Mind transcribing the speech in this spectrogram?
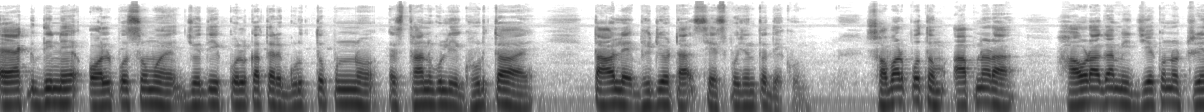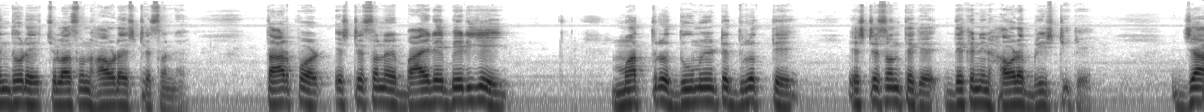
একদিনে অল্প সময়ে যদি কলকাতার গুরুত্বপূর্ণ স্থানগুলি ঘুরতে হয়, তাহলে ভিডিওটা শেষ পর্যন্ত দেখুন। সবার প্রথম আপনারা হাওড়াগামী যে কোনো ট্রেন ধরে চলে আসুন হাওড়া স্টেশনে। তারপর স্টেশনের বাইরে বেরিয়েই মাত্র দু মিনিটের দূরত্বে স্টেশন থেকে দেখে নিন হাওড়া ব্রিজটিকে, যা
